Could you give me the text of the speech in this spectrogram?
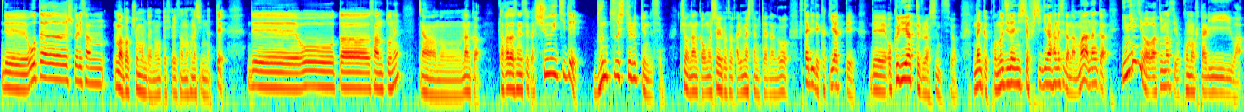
で、太田光さん、まあ爆笑問題の太田光さんの話になって、で、太田さんとね、あの、なんか、高田先生が週一で文通してるって言うんですよ。今日なんか面白いことがありましたみたいなのを二人で書き合って、で、送り合ってるらしいんですよ。なんかこの時代にしちゃ不思議な話だな。まあなんか、イメージは湧きますよ。この二人は、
